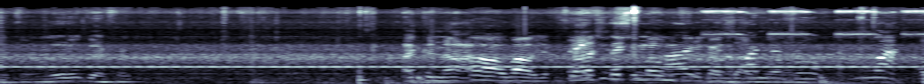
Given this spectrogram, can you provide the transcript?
It's a little different. I cannot. Oh, wow. You Thank guys, you, take a moment to sweetheart. look outside. Wonderful. Mwah.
